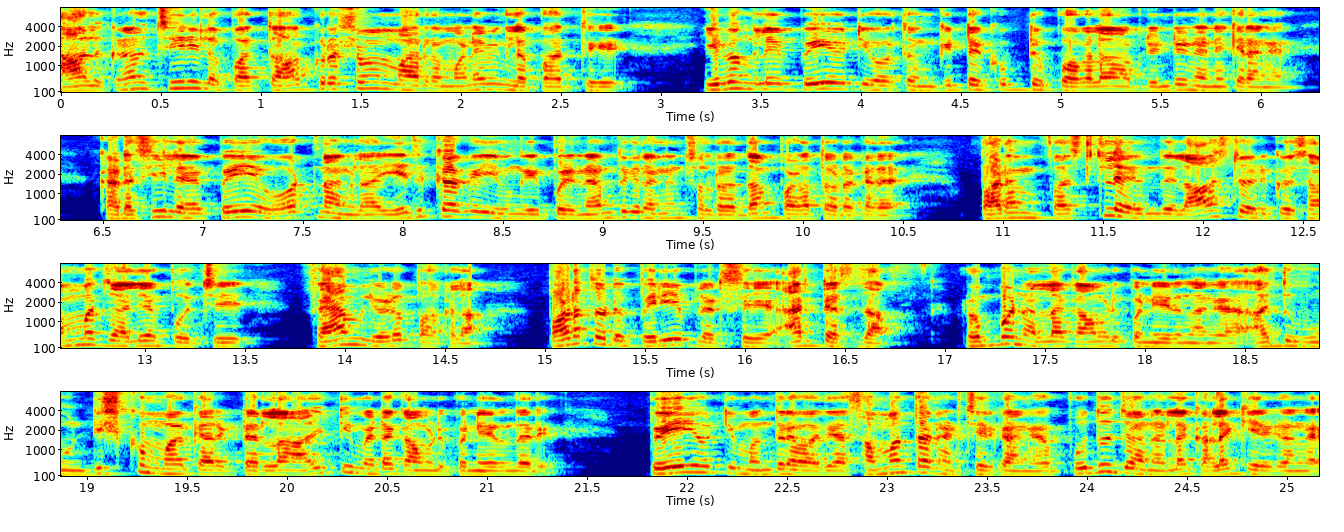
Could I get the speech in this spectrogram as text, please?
நாளுக்கு நாள் சீரியலை பார்த்து ஆக்ரோஷமாக மாறுற மனைவிங்களை பார்த்து இவங்களே பேயோட்டி ஒருத்தவங்க கிட்ட கூப்பிட்டு போகலாம் அப்படின்ட்டு நினைக்கிறாங்க. கடைசியில் பேயை ஓட்டினாங்களா? எதுக்காக இவங்க இப்படி நடந்துக்கிறாங்கன்னு சொல்கிறது தான் படத்தோட கதை. படம் ஃபர்ஸ்ட்ல இருந்து லாஸ்ட் வரைக்கும் செம்ம ஜாலியாக போச்சு. ஃபேமிலியோட பார்க்கலாம். படத்தோட பெரிய பிளட்ஸு ஆக்டர்ஸ் தான். ரொம்ப நல்லா காமெடி பண்ணியிருந்தாங்க. அதுவும் டிஷ்குமார் கேரக்டர்லாம் அல்டிமேட்டாக காமெடி பண்ணியிருந்தாரு. பேயோட்டி மந்திரவாதியா சமந்தா நடிச்சிருக்காங்க. புது ஜானரில் கலக்கியிருக்காங்க.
